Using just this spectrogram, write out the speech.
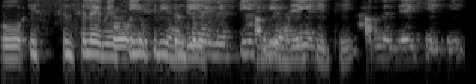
تو اس سلسلے میں تیسری حدیث ہم نے دیکھی تھی۔ ہم نے دیکھی تھی۔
